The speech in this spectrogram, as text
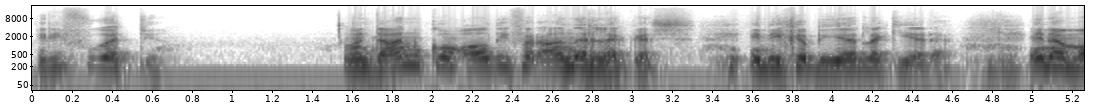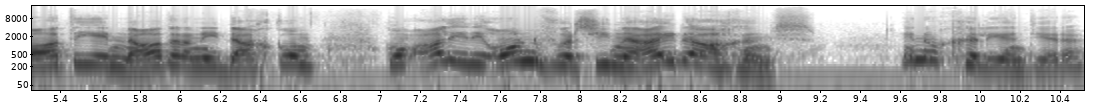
Hierdie foto. En dan kom al die veranderlikes en die gebeurlikhede. En na mate jy nader aan die dag kom, kom al hierdie onvoorsiene uitdagings en ook geleenthede.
